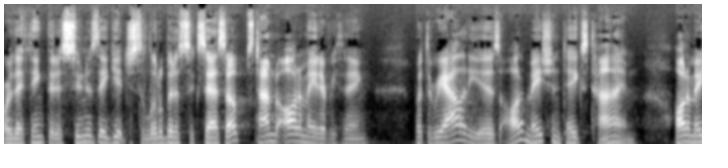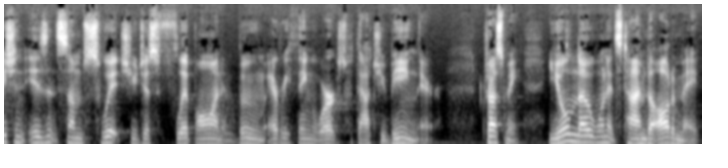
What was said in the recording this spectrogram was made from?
or they think that as soon as they get just a little bit of success, oh, it's time to automate everything. But the reality is, automation takes time. Automation isn't some switch you just flip on and boom, everything works without you being there. Trust me, you'll know when it's time to automate.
